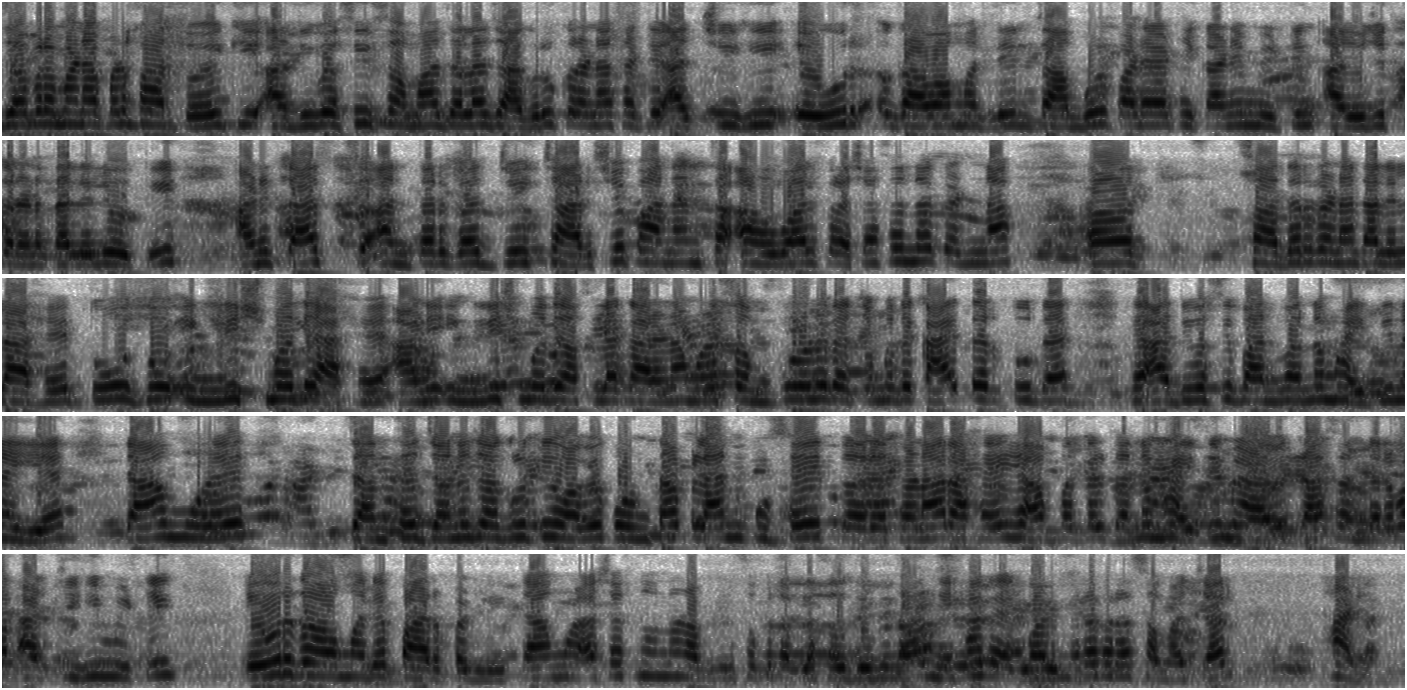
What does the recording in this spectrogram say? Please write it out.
ज्याप्रमाणे आपण पाहतोय की आदिवासी समाजाला जागरूक करण्यासाठी आजची ही येऊर गावामधील जांभूळपाडा या ठिकाणी मीटिंग आयोजित करण्यात आलेली होती. आणि त्याच अंतर्गत जे चारशे पानांचा अहवाल प्रशासनाकडनं सादर करण्यात आलेला आहे. तो जो इंग्लिशमध्ये आहे आणि इंग्लिशमध्ये असल्या कारणामुळे संपूर्ण त्याच्यामध्ये काय तरतूद आहे हे आदिवासी बांधवांना माहिती नाहीये. त्यामुळे त्यांचं जनजागृती व्हावी कोणता प्लॅन कुठे रचणार आहे याबद्दल त्यांना माहिती मिळावी. त्या संदर्भात आजची ही मीटिंग एवर गावामध्ये पार पडली. त्यामुळे अशाच नोंदवून आपल्यासोबत आपला सौदेवी नेहा गायकवाड मेरा समाचार ठाणे.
